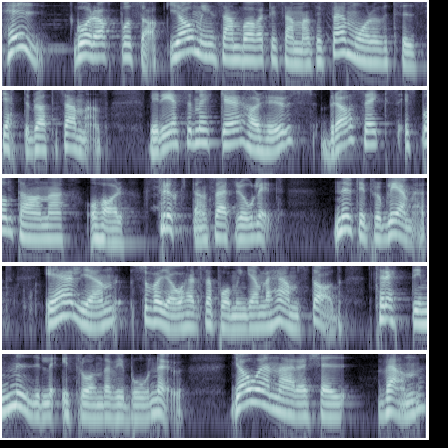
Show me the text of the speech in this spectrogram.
Hej! Går rakt på sak. Jag och min sambo har varit tillsammans i fem år och vi trivs jättebra tillsammans. Vi reser mycket, har hus, bra sex, är spontana och har fruktansvärt roligt. Nu till problemet. I helgen så var jag och hälsade på min gamla hemstad, 30 mil ifrån där vi bor nu. Jag och en nära tjej, vän,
